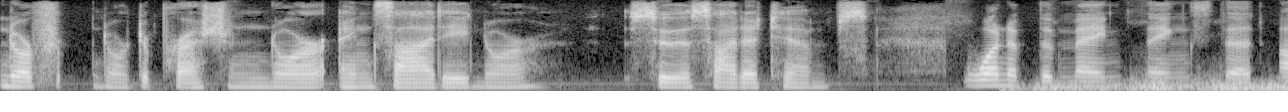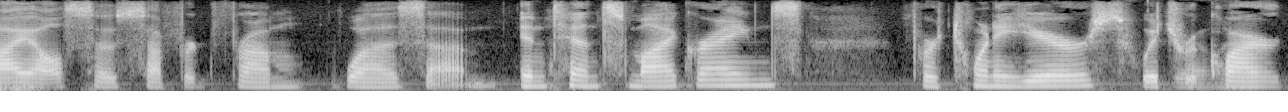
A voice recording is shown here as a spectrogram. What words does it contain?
nor, nor depression, nor anxiety, nor suicide attempts. One of the main things that I also suffered from was um, intense migraines for 20 years, which really? required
